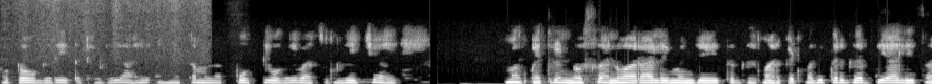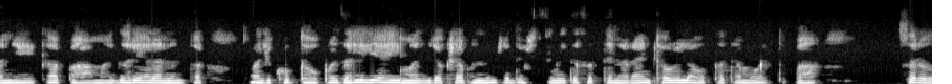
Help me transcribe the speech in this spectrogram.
फोटो वगैरे इथं ठेवलेला आहे. आणि आता मला पोती वगैरे वाचून घ्यायची आहे. मग मैत्रिणींनो सणवार आले म्हणजे इथं मार्केटमध्ये तर गर्दी आलीच आणि का पहा मग घरी आल्यानंतर माझी खूप धावपळ झालेली आहे. माझी रक्षाबंधनच्या दिवशी मी इथं सत्यनारायण ठेवलेला होता. त्यामुळे पहा सर्व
